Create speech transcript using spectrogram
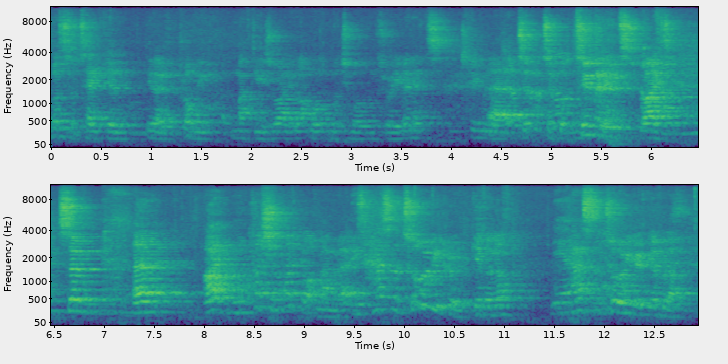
must have taken, you know, probably, Matthew's right, not more, much more than three minutes. Uh, to, to put two minutes, right. So, uh, I, the question I've got, Madam Mayor, is has the Tory group given up? Has the Tory group given up?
